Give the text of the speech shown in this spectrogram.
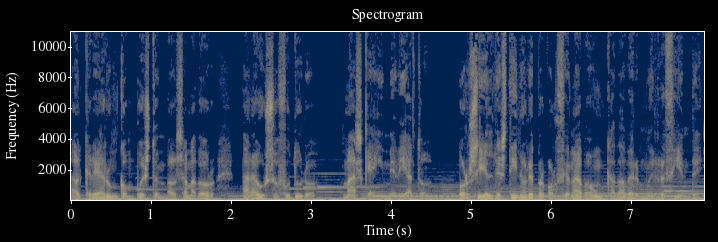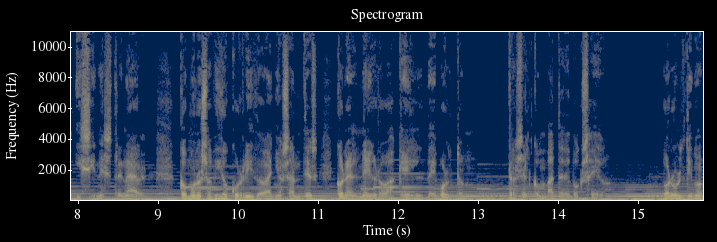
al crear un compuesto embalsamador para uso futuro, más que inmediato, por si el destino le proporcionaba un cadáver muy reciente y sin estrenar, como nos había ocurrido años antes con el negro aquel de Bolton, tras el combate de boxeo. Por último,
